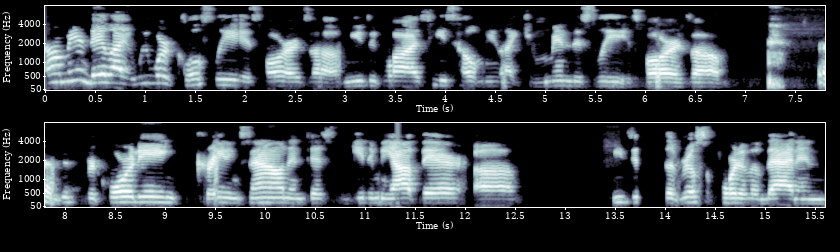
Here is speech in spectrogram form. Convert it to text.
Um, me and Daylight, we work closely as far as uh, music wise. He's helped me like tremendously as far as um, just recording, creating sound, and just getting me out there. Uh, he's just the real supportive of that, and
